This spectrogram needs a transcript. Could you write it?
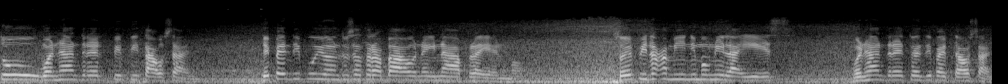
to 150,000. Depende po yun doon sa trabaho na ina-applyan mo. So yung pinaka-minimum nila is 125,000.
